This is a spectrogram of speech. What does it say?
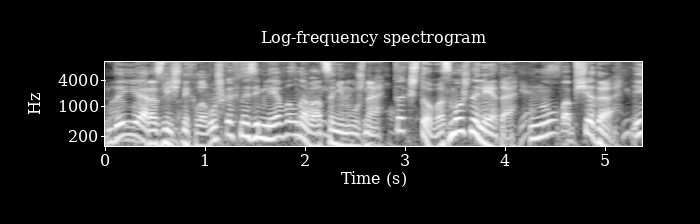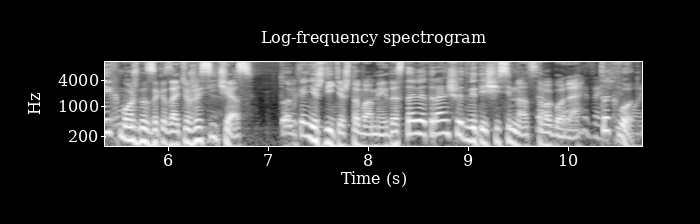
Да и о различных ловушках на земле волноваться не нужно. Так что, возможно ли это? Ну, вообще да. Их можно заказать уже сейчас. Только не ждите, что вам их доставят раньше 2017 года. Так вот,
